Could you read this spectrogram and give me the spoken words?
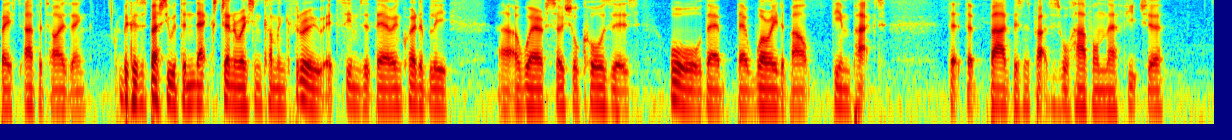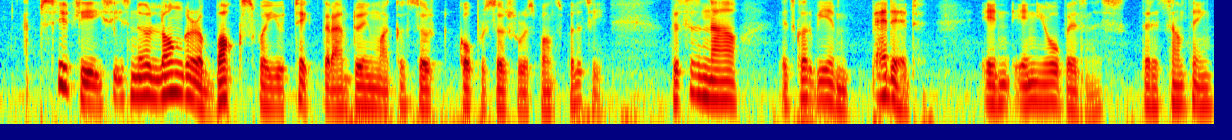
based advertising. Because especially with the next generation coming through, it seems that they're incredibly uh, aware of social causes or they're they're worried about the impact that, that bad business practice will have on their future. Absolutely. It's no longer a box where you tick that I'm doing my co- so- corporate social responsibility. This is now, it's got to be embedded in, in your business that it's something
